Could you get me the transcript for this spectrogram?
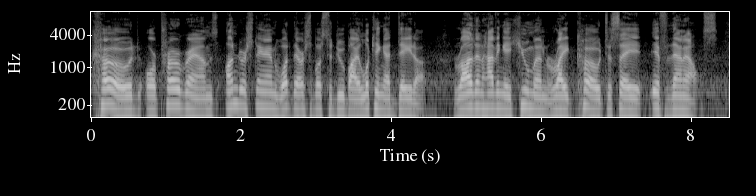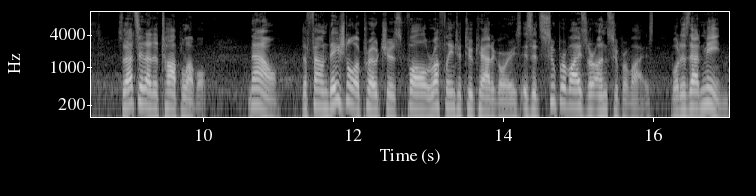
code or programs understand what they're supposed to do by looking at data, rather than having a human write code to say if then else. So that's it at a top level. Now, the foundational approaches fall roughly into two categories. Is it supervised or unsupervised? What does that mean?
